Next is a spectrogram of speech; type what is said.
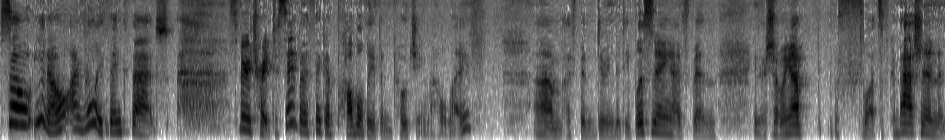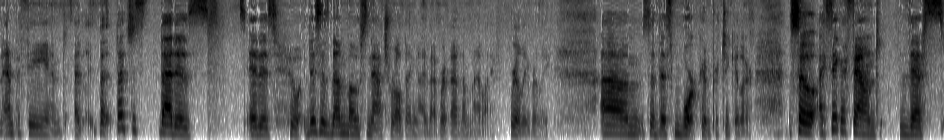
so, you know, I really think that it's very trite to say, but I think I've probably been coaching my whole life. Um, I've been doing the deep listening. I've been, you know, showing up with lots of compassion and empathy, and I, but that's just that is it is who this is the most natural thing I've ever done in my life. Really, really. Um, so this work in particular. So I think I found this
